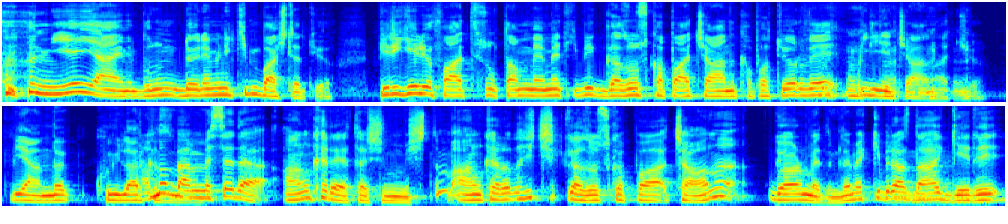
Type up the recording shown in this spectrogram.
Niye yani? Bunun dönemini kim başlatıyor? Biri geliyor Fatih Sultan Mehmet gibi gazoz kapağı çağını kapatıyor ve bilye çağını açıyor. Bir anda kuyular Ama kazılıyor. ben mesela Ankara'ya taşınmıştım. Ankara'da hiç gazoz kapağı çağını görmedim. Demek ki biraz daha geri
